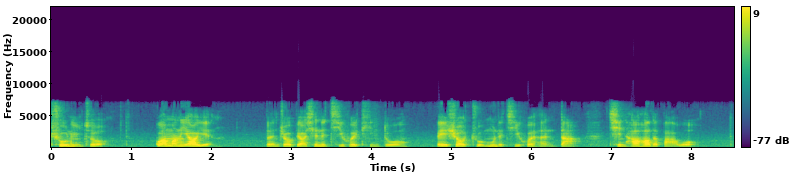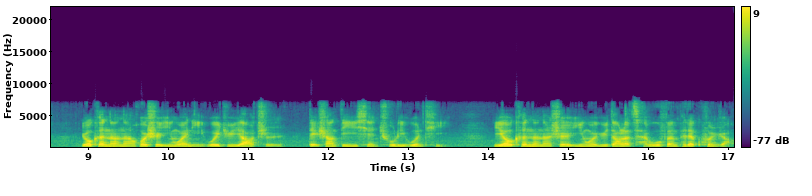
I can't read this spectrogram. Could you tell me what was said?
处女座，光芒耀眼，本周表现的机会挺多，备受瞩目的机会很大，请好好的把握。有可能呢，会是因为你位居要职，得上第一线处理问题；也有可能呢，是因为遇到了财务分配的困扰，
